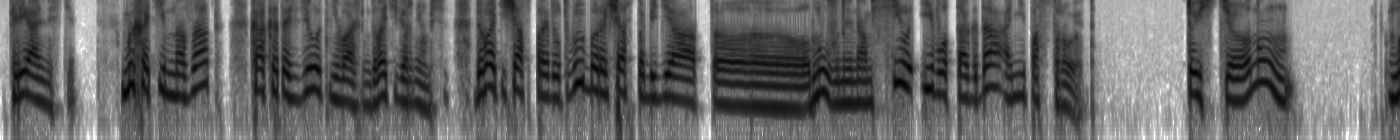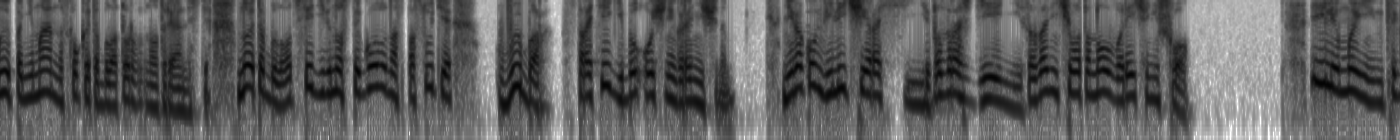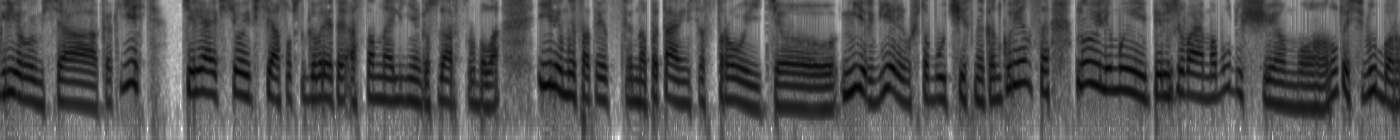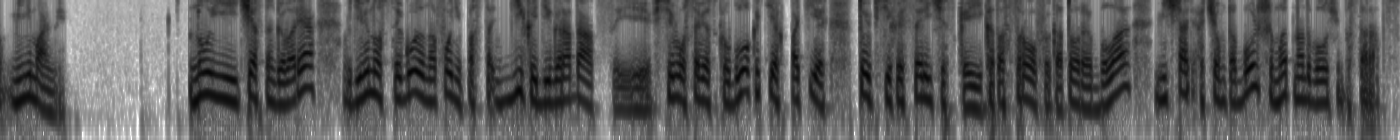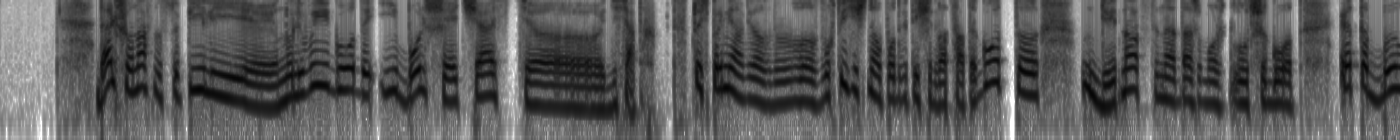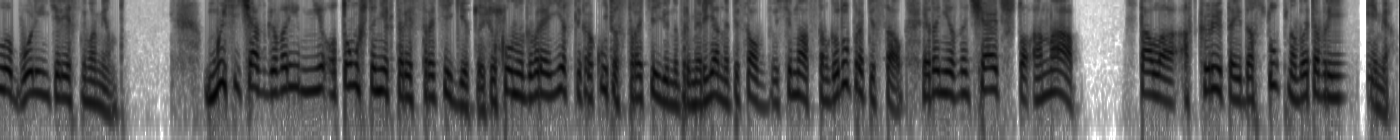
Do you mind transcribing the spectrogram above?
к реальности. Мы хотим назад, как это сделать, неважно. Давайте вернемся. Давайте сейчас пройдут выборы, сейчас победят э, нужные нам силы, и вот тогда они построят. То есть, э, ну, мы понимаем, насколько это было оторвано от реальности. Но это было. Вот все 90-е годы у нас, по сути, выбор стратегии был очень ограниченным. Ни о каком величии России, возрождении, создании чего-то нового речи не шло. Или мы интегрируемся как есть, теряя все и вся, собственно говоря, это основная линия государства была. Или мы, соответственно, пытаемся строить э, мир, верим, что будет честная конкуренция, ну или мы переживаем о будущем, э, ну то есть выбор минимальный. Ну и, честно говоря, в 90-е годы на фоне поста- дикой деградации всего советского блока, тех потерь, той психоисторической катастрофы, которая была, мечтать о чем-то большем, это надо было очень постараться. Дальше у нас наступили нулевые годы и большая часть э, десятых. То есть примерно где-то с 2000 по 2020 год, 19 э, даже, может, лучше год, это был более интересный момент. Мы сейчас говорим не о том, что некоторые стратегии, то есть, условно говоря, если какую-то стратегию, например, я написал в 2018 году, прописал, это не означает, что она стала открыта и доступна в это время.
